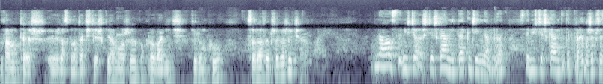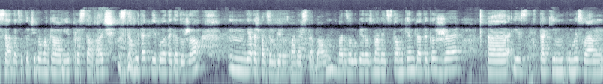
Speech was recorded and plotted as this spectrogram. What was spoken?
Wam też y, rozplątać ścieżki, a może poprowadzić w kierunku coraz lepszego życia. No, z tymi ścieżkami, tak, dzień dobry. Z tymi ścieżkami to tak trochę może przesada, co to Ci pomagała mnie prostować. Znowu tak nie było tego dużo. Mm, ja też bardzo lubię rozmawiać z Tobą. Bardzo lubię rozmawiać z Tomkiem, dlatego że jest takim umysłem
